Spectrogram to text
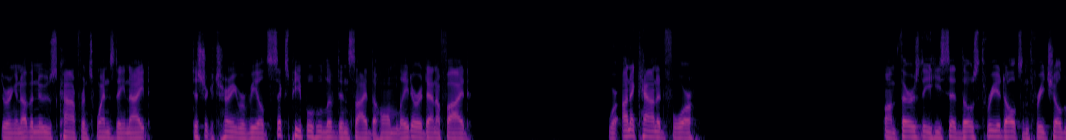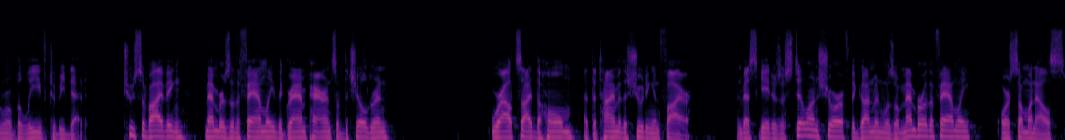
During another news conference Wednesday night, District Attorney revealed six people who lived inside the home, later identified, were unaccounted for. On Thursday, he said those three adults and three children were believed to be dead. Two surviving members of the family, the grandparents of the children, were outside the home at the time of the shooting and fire. Investigators are still unsure if the gunman was a member of the family or someone else.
